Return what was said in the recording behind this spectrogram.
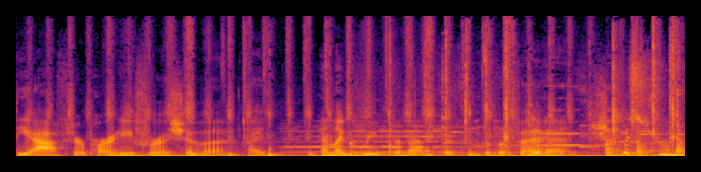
the after party for a shiva I, and like reap the benefits of the buffet. I was trying to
